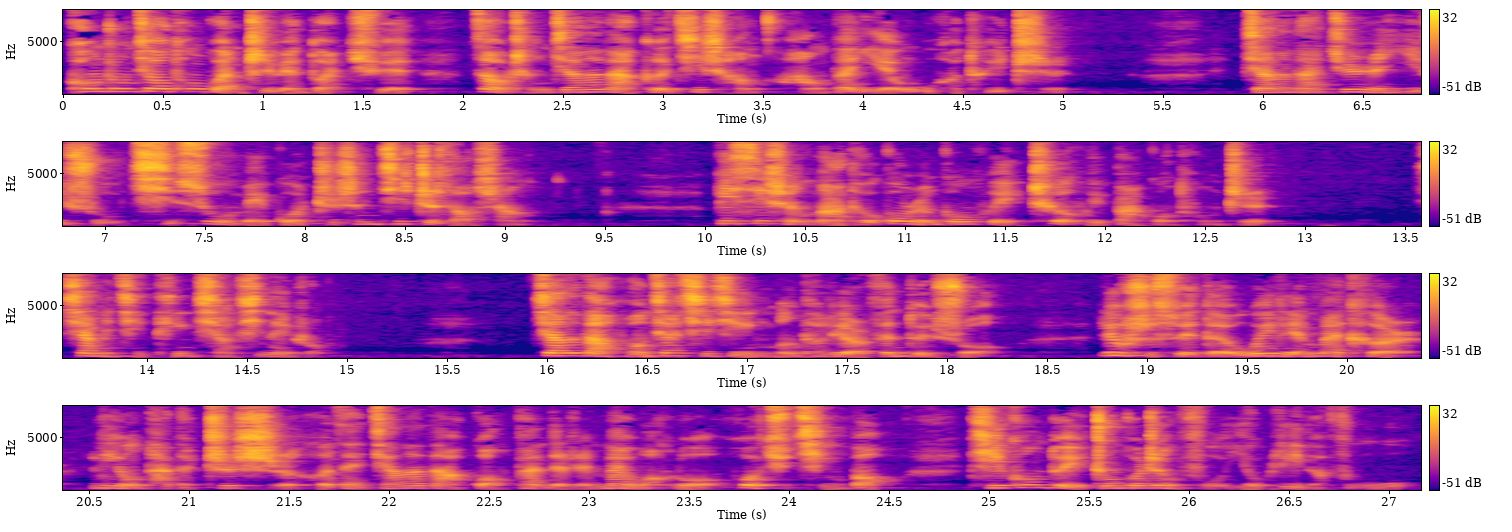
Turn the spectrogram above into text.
空中交通管制员短缺，造成加拿大各机场航班延误和推迟。加拿大军人遗属起诉美国直升机制造商。B.C 省码头工人工会撤回罢工通知。下面请听详细内容。加拿大皇家骑警蒙特利尔分队说，六十岁的威廉·迈克尔利用他的知识和在加拿大广泛的人脉网络获取情报。提供对中国政府有利的服务。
